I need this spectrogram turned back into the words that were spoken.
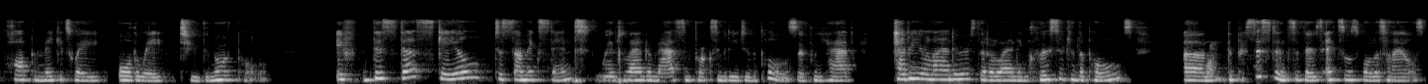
pop and make its way all the way to the North Pole. If this does scale to some extent with lander mass and proximity to the poles, so if we have heavier landers that are landing closer to the poles, um, the persistence of those exhaust volatiles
